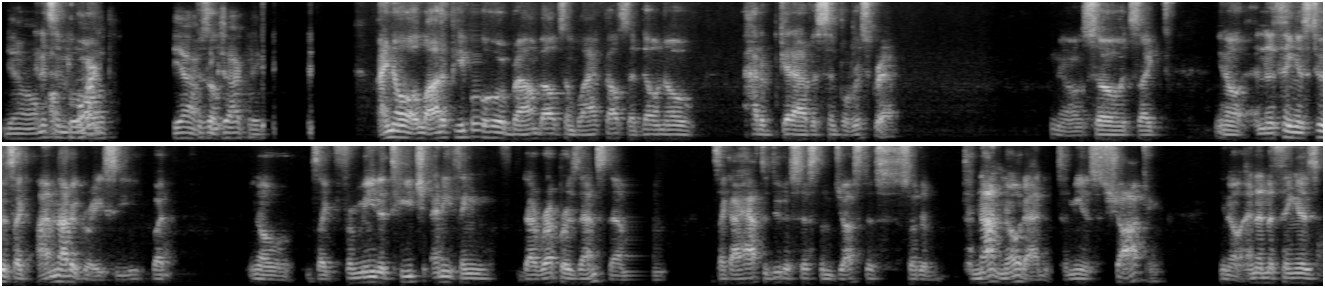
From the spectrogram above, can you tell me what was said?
you know and it's important. Yeah exactly. I know a lot of people who are brown belts and black belts that don't know how to get out of a simple wrist grab. You know so it's like you know and the thing is too it's like i'm not a gracie but you know it's like for me to teach anything that represents them it's like I have to do the system justice. So to to not know that to me is shocking, you know. And then the thing is,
